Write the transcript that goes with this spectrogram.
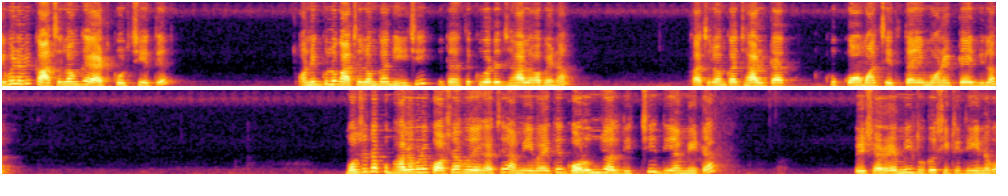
এবার আমি কাঁচা লঙ্কা অ্যাড করছি এতে। অনেকগুলো কাঁচা লঙ্কা দিয়েছি এটাতে খুব একটা ঝাল হবে না। কাঁচা লঙ্কার ঝালটা খুব কম আছে, এতে তাই আমি অনেকটাই দিলাম। মশলাটা খুব ভালো করে কষা হয়ে গেছে, আমি এবার এতে গরম জল দিচ্ছি, দিয়ে আমি এটা প্রেশারে আমি দুটো সিটি দিয়ে নেব।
